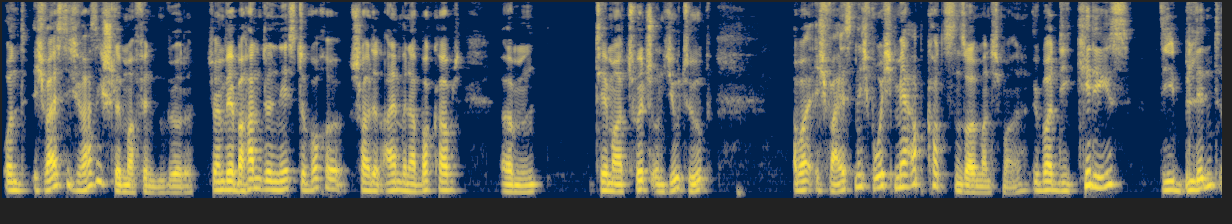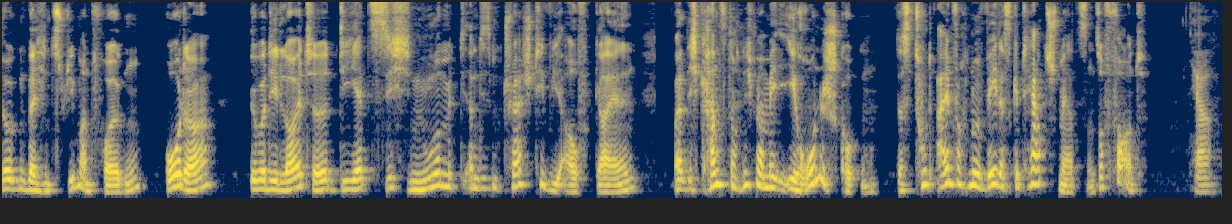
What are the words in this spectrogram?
und ich weiß nicht, was ich schlimmer finden würde. Ich meine, wir behandeln nächste Woche, schaltet ein, wenn ihr Bock habt, ähm, Thema Twitch und YouTube. Aber ich weiß nicht, wo ich mehr abkotzen soll manchmal. Über die Kiddies, die blind irgendwelchen Streamern folgen, oder über die Leute, die jetzt sich nur mit an diesem Trash-TV aufgeilen, weil ich kann es noch nicht mal mehr ironisch gucken. Das tut einfach nur weh, das gibt Herzschmerzen, sofort. Ja,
